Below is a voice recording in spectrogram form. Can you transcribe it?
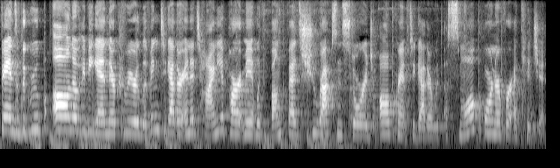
Fans of the group all know they began their career living together in a tiny apartment with bunk beds, shoe racks, and storage all cramped together with a small corner for a kitchen.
